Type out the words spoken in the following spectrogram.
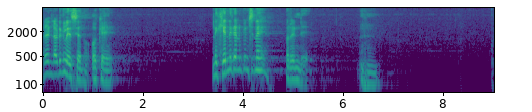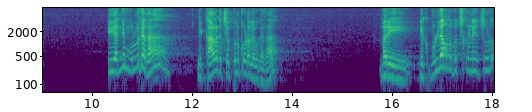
రెండు అడుగులు వేసాను. ఓకే. నీకు ఎన్ని కనిపించినాయి? రెండే. ఇవన్నీ ముళ్ళు కదా నీ కాళ్ళకి చెప్పులు కూడా లేవు కదా మరి నీకు ముళ్ళేమన్నా గుచ్చుకుని చూడు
